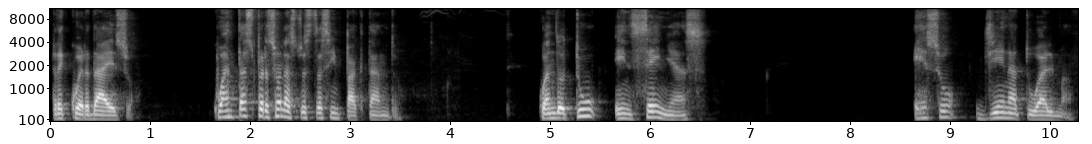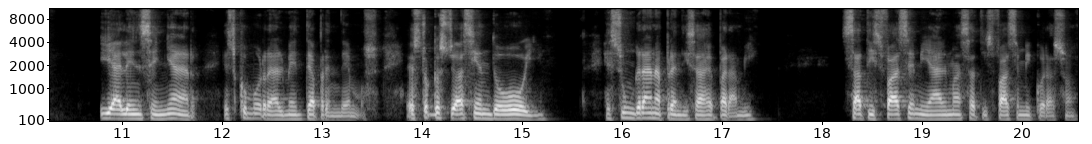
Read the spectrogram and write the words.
Recuerda eso. ¿Cuántas personas tú estás impactando? Cuando tú enseñas eso llena tu alma. Y al enseñar es como realmente aprendemos. Esto que estoy haciendo hoy es un gran aprendizaje para mí. Satisface mi alma, satisface mi corazón.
